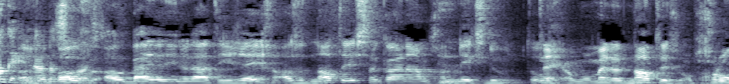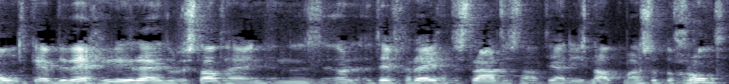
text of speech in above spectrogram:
Oké, Als nou het dat is boven, oh, bij inderdaad die regen, als het nat is, dan kan je namelijk gewoon niks doen, toch? Nee, op het moment dat het nat is op grond, ik heb de weg, jullie rijden door de stad heen en oh, het heeft geregend, de straat is nat. Ja, die is nat. Maar als het op de grond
